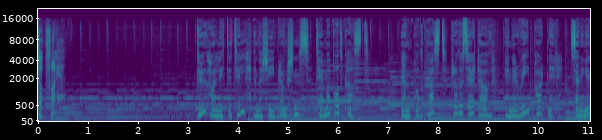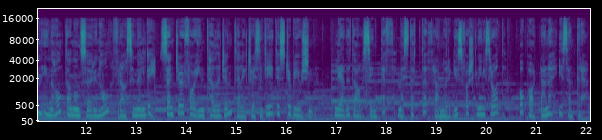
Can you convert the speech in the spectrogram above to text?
Takk for meg. Du har lyttet til energibransjens temapodkast. En podkast produsert av Energy Partner. Sendingen inneholdt annonsørinnhold fra Syneldi, Center for Intelligent Electricity Distribution, ledet av Sintef med støtte fra Norges forskningsråd og partnerne i senteret.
